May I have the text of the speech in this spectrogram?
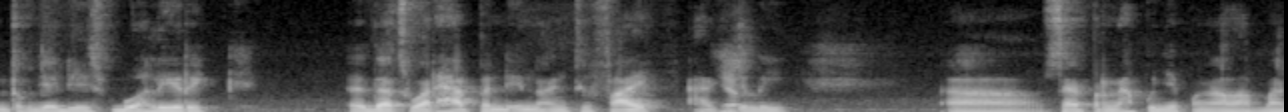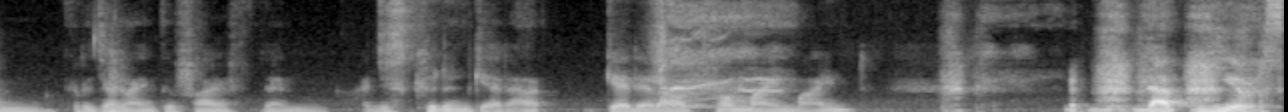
untuk jadi sebuah lirik that's what happened in 9 to 5 actually yep Uh, saya pernah punya pengalaman kerja yeah. 9 to 5 dan I just couldn't get out get it out from my mind. That years,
